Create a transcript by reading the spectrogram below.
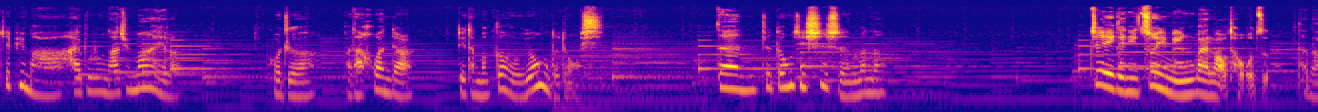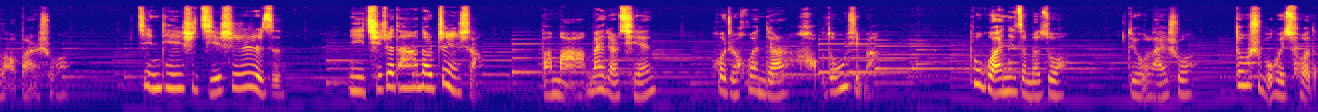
这匹马还不如拿去卖了，或者……把它换点对他们更有用的东西，但这东西是什么呢？这个你最明白，老头子。他的老伴说：“今天是集市日子，你骑着它到镇上，把马卖点钱，或者换点好东西吧。不管你怎么做，对我来说都是不会错的。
